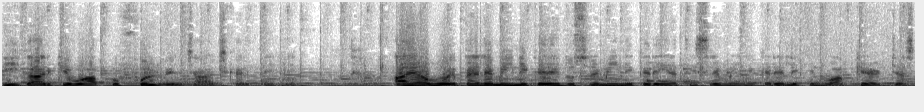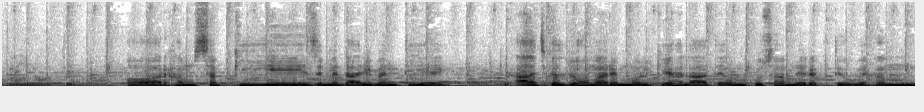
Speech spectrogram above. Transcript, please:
पी कार के वो आपको फुल बिल चार्ज करते हैं। आया वो पहले महीने करें, दूसरे महीने करें या तीसरे महीने करें, लेकिन वो आपके एडजस्ट नहीं होते। और हम सबकी ये ज़िम्मेदारी बनती है कि आजकल जो हमारे मुल्क के हालात हैं, उनको सामने रखते हुए हम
